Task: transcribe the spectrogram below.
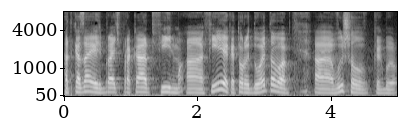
отказались брать в прокат фильм а, «Фея», который до этого а, вышел как бы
